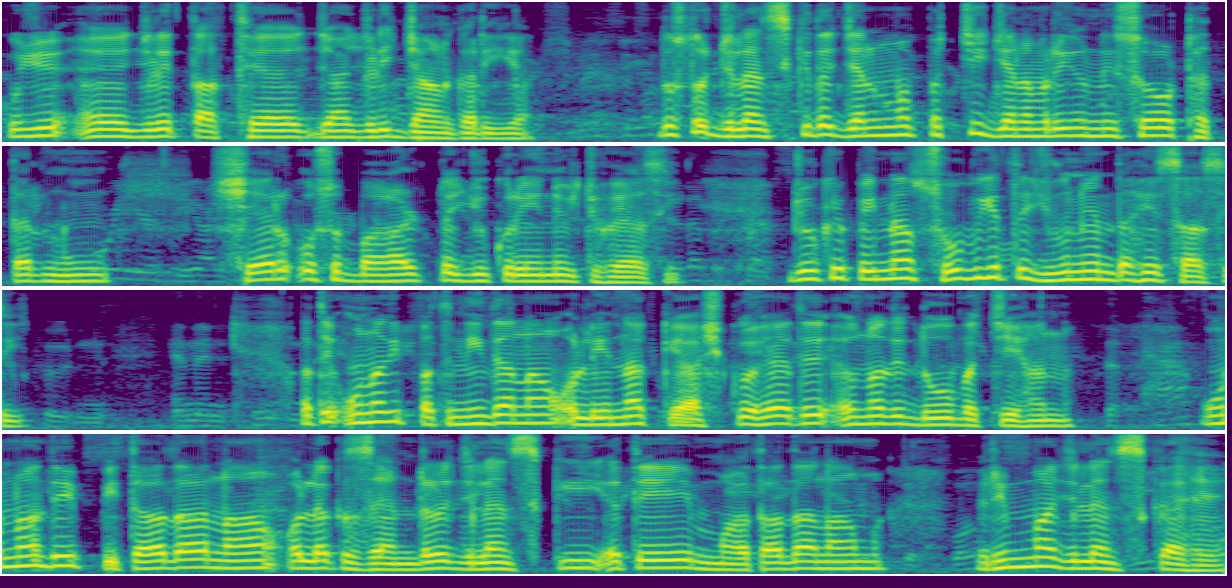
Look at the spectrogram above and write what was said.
ਕੁਝ ਜਿਹੜੇ ਤੱਥ ਆ ਜਾਂ ਜਿਹੜੀ ਜਾਣਕਾਰੀ ਆ। ਦੋਸਤੋ ਜ਼ੈਲੈਂਸਕੀ ਦਾ ਜਨਮ 25 ਜਨਵਰੀ 1978 ਨੂੰ ਸ਼ਹਿਰ ਉਸ ਬਾਲਟ ਯੂਕਰੇਨ ਵਿੱਚ ਹੋਇਆ ਸੀ ਜੋ ਕਿ ਪਹਿਲਾਂ ਸੋਵੀਅਤ ਯੂਨੀਅਨ ਦਾ ਹਿੱਸਾ ਸੀ। ਅਤੇ ਉਹਨਾਂ ਦੀ ਪਤਨੀ ਦਾ ਨਾਮ ਓਲੇਨਾ ਕਿਆਸ਼ਕੋ ਹੈ ਅਤੇ ਉਹਨਾਂ ਦੇ ਦੋ ਬੱਚੇ ਹਨ। ਉਹਨਾਂ ਦੇ ਪਿਤਾ ਦਾ ਨਾਮ ਅਲੈਗਜ਼ੈਂਡਰ ਜ਼ੈਲੈਂਸਕੀ ਅਤੇ ਮਾਤਾ ਦਾ ਨਾਮ ਰਿਮਾ ਜ਼ੈਲੈਂਸਕਾ ਹੈ।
